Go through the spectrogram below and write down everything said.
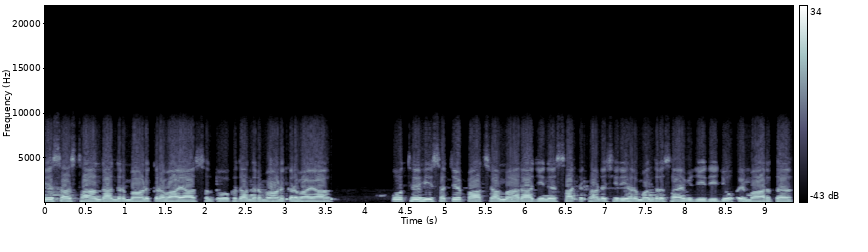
ਇਸ ਸਥਾਨ ਦਾ ਨਿਰਮਾਣ ਕਰਵਾਇਆ, ਸੰਤੋਖ ਦਾ ਨਿਰਮਾਣ ਕਰਵਾਇਆ ਉੱਥੇ ਹੀ ਸੱਚੇ ਪਾਤਸ਼ਾਹ ਮਹਾਰਾਜ ਜੀ ਨੇ ਸੱਚਖੰਡ ਸ੍ਰੀ ਹਰਮੰਦਰ ਸਾਹਿਬ ਜੀ ਦੀ ਜੋ ਇਮਾਰਤ ਹੈ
